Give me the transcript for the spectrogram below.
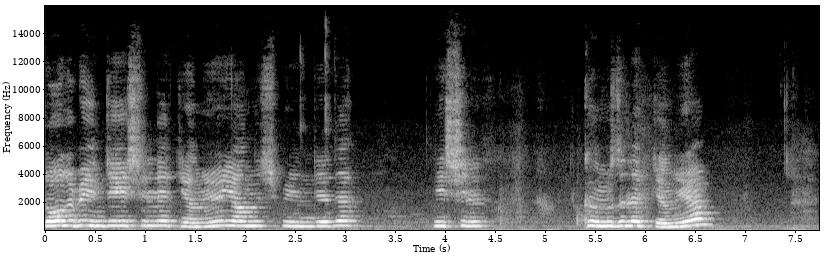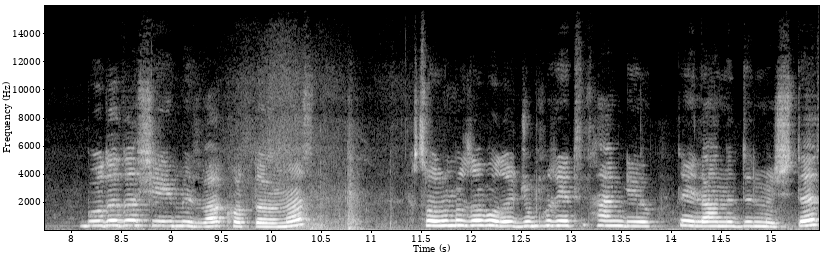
Doğru bilince yeşil led yanıyor. Yanlış bilince de yeşil kırmızı led yanıyor. Burada da şeyimiz var, kodlarımız. Sorumuz da. Cumhuriyetin hangi yılda ilan edilmiştir?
